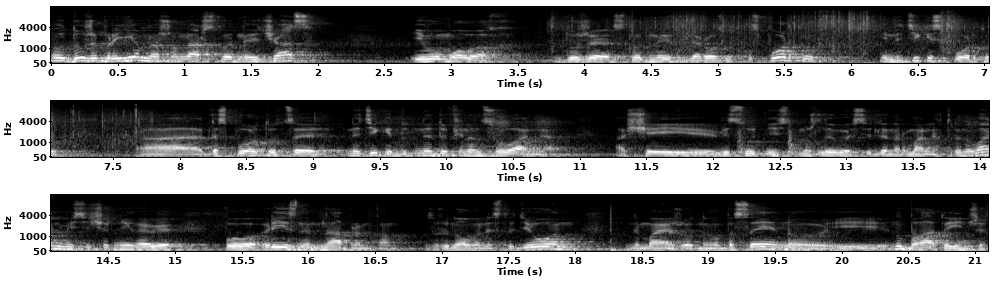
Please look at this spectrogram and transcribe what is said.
Ну, дуже приємно, що в наш складний час і в умовах дуже складних для розвитку спорту, і не тільки спорту. Для спорту це не тільки недофінансування, а ще й відсутність можливості для нормальних тренувань в місті Чернігові по різним напрямкам. Зруйнований стадіон, немає жодного басейну і ну, багато інших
